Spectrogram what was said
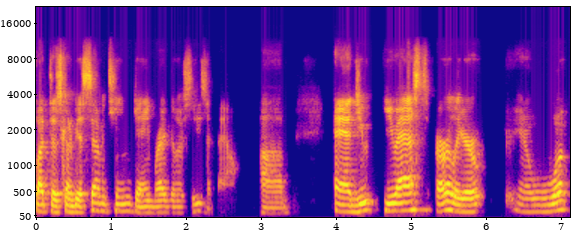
But there's going to be a 17 game regular season now. Um, and you you asked earlier, you know what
